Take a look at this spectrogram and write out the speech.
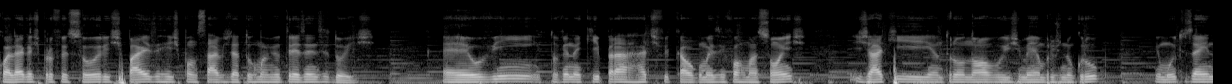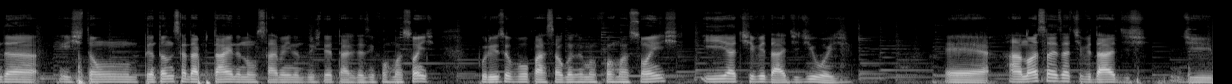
colegas professores, pais e responsáveis da turma 1302. É, eu vim, estou vendo aqui para ratificar algumas informações, já que entrou novos membros no grupo e muitos ainda estão tentando se adaptar, ainda não sabem ainda dos detalhes das informações. Por isso eu vou passar algumas informações e atividade de hoje. É, as nossas atividades de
